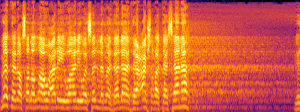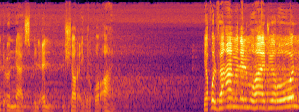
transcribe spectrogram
مكث صلى الله عليه وآله وسلم ثلاث عشرة سنة يدعو الناس بالعلم الشرعي بالقرآن. يقول فآمن المهاجرون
